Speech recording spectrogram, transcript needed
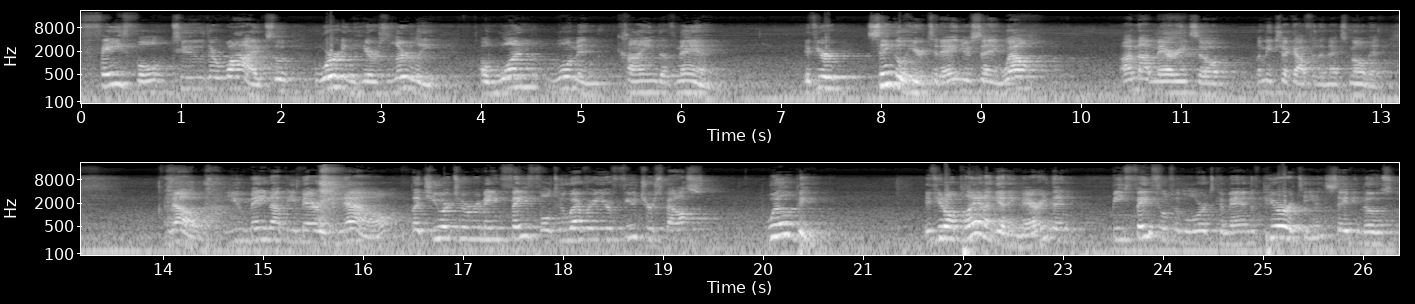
faithful to their wives. The wording here is literally a one woman kind of man. If you're single here today and you're saying, well, I'm not married, so let me check out for the next moment. No, you may not be married now, but you are to remain faithful to whoever your future spouse will be. If you don't plan on getting married, then be faithful to the Lord's command of purity and saving those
